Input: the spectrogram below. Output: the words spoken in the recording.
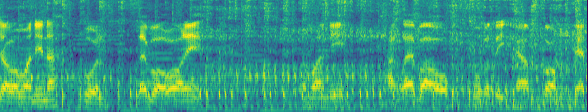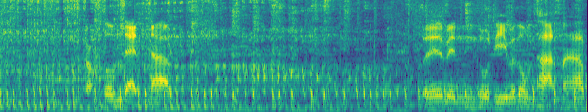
จะประมาณนี้นะทุกคนไล่บอกว่านี่ประมาณนี้ถังไล่เบาปกตินะครับกล่องแดดกล่องต้มแดดนะครับตัวนี้เป็นทูทีผสมถ่านนะครับ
